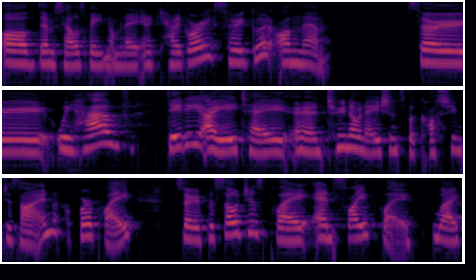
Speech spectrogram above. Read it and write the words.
of themselves being nominated in a category. So good on them. So we have Dede Ayite earned two nominations for costume design for a play. So for Soldiers Play and Slave Play. Like,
